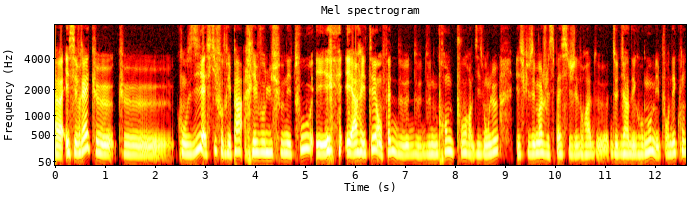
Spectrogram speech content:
Euh, et c'est vrai que qu'on se dit, est-ce qu'il faudrait pas révolutionner tout et, arrêter en fait de, nous prendre pour, disons-le, excusez-moi, je ne sais pas si j'ai le droit de, dire des gros mots, mais pour des cons,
